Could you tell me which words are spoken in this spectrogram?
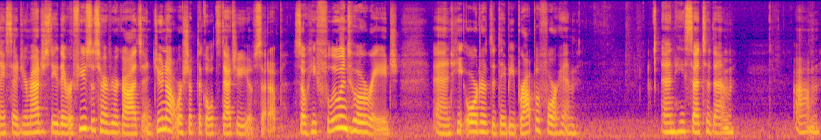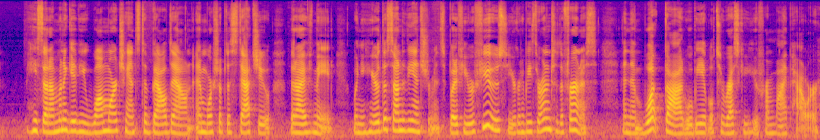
they said, Your Majesty, they refuse to serve your gods and do not worship the gold statue you have set up. So he flew into a rage and he ordered that they be brought before him and he said to them, um, he said, I'm going to give you one more chance to bow down and worship the statue that I have made when you hear the sound of the instruments. But if you refuse, you're going to be thrown into the furnace. And then what God will be able to rescue you from my power?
